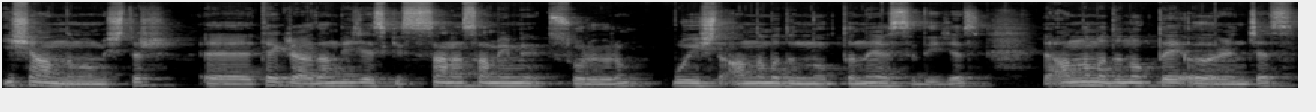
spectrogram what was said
işi anlamamıştır. E, tekrardan diyeceğiz ki sana samimi soruyorum. Bu işte anlamadığın nokta neresi diyeceğiz. Ve anlamadığı noktayı öğreneceğiz.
